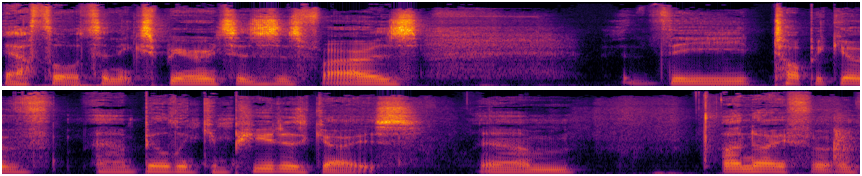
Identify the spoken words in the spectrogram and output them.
our thoughts and experiences as far as the topic of uh, building computers goes. Um, I know for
